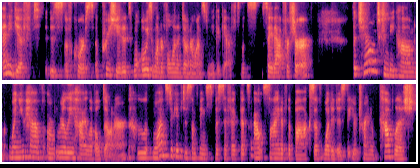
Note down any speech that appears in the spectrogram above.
any gift is, of course, appreciated. It's always wonderful when a donor wants to make a gift. Let's say that for sure. The challenge can become when you have a really high level donor who wants to give to something specific that's outside of the box of what it is that you're trying to accomplish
